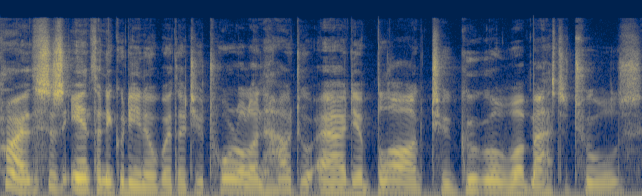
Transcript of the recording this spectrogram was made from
Hi, this is Anthony Godinho with a tutorial on how to add your blog to Google Webmaster Tools.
